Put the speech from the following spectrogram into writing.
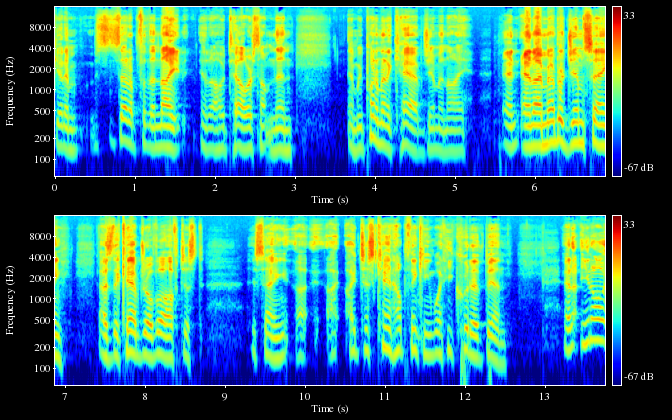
get him set up for the night in a hotel or something. Then, and we put him in a cab, Jim and I. And and I remember Jim saying, as the cab drove off, just saying, I, I just can't help thinking what he could have been. And you know,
